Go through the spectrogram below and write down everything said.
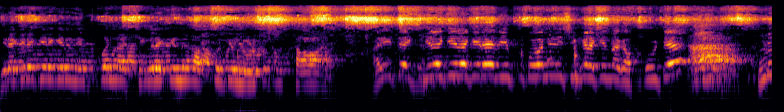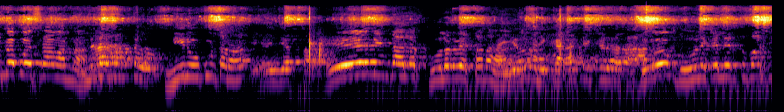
గిరగిర గిరగిర నింపుకొని నా సింగుల కింద తప్పుకుంటే ఉడుకుపోయి కావాలి. అయితే గిర గిర గిరే దింపుకొని నీ సింగల కింద కప్పుకుంటే సత్తావు నేను ఊకుంటానా ఏం చెప్తా ఏ నేను దానిలో కూలర్ పెట్టానా అయ్యో నీ కరెంట్ ఎక్కడ ఓ భూమికెళ్ళి ఎత్తుపాటి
